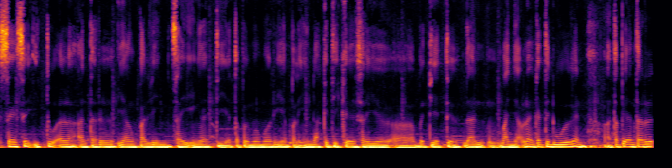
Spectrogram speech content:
Saya rasa itu adalah antara yang paling saya ingati ataupun memori yang paling indah ketika saya uh, berteater. Dan banyaklah yang kata dua kan. Uh, tapi antara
